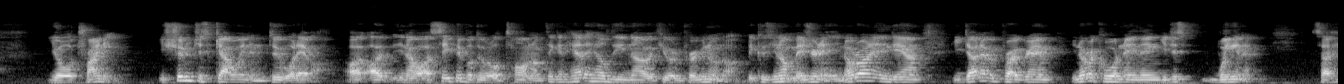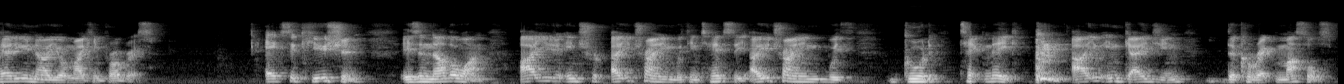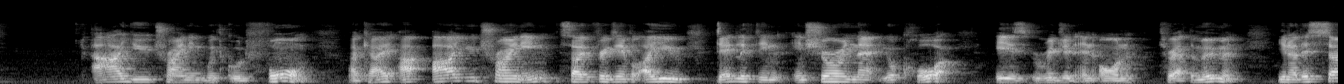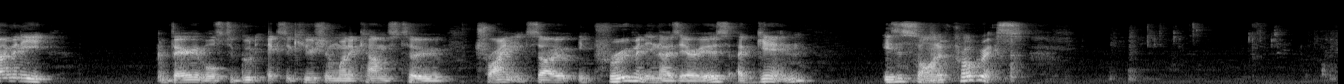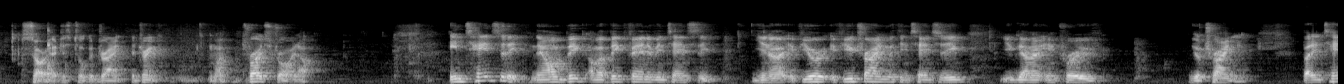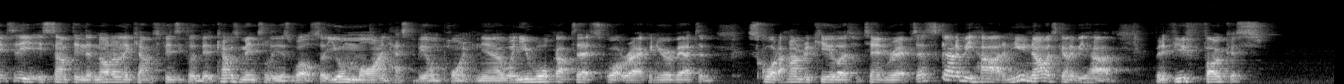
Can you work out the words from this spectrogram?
your training. You shouldn't just go in and do whatever. I, I, you know, I see people do it all the time, and I'm thinking, how the hell do you know if you're improving or not? Because you're not measuring anything, you're not writing anything down, you don't have a program, you're not recording anything, you're just winging it. So how do you know you're making progress? Execution is another one. Are you in are you training with intensity? Are you training with good technique? are you engaging the correct muscles? Are you training with good form? Okay, are, are you training? So, for example, are you deadlifting, ensuring that your core is rigid and on throughout the movement? You know, there's so many variables to good execution when it comes to training. So, improvement in those areas, again, is a sign of progress. Sorry, I just took a drink. A drink. My throat's drying up. Intensity. Now I'm a big I'm a big fan of intensity. You know, if you're if you train with intensity, you're going to improve your training. But intensity is something that not only comes physically, but it comes mentally as well. So your mind has to be on point. You know, when you walk up to that squat rack and you're about to squat 100 kilos for 10 reps, that's going to be hard, and you know it's going to be hard. But if you focus,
